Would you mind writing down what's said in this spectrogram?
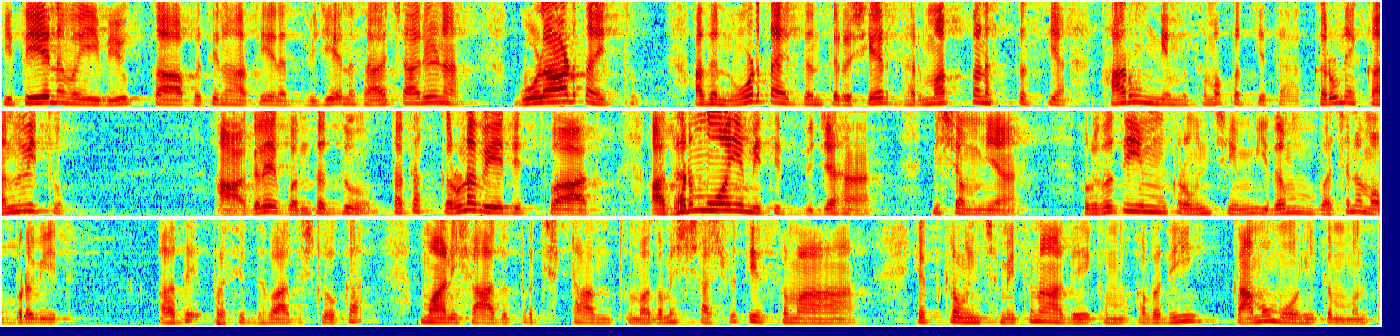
ಹಿತೇನ ವೈ ವಿಯುಕ್ತ ಪತಿನಾಥೇನ ದ್ವಿಜೇನ ಸಹಚಾರಿಣ ಗೋಳಾಡ್ತಾ ಇತ್ತು. ಅದನ್ನು ನೋಡ್ತಾ ಇದ್ದಂತೆ ಋಷೇರ್ ಧರ್ಮಾತ್ಮನಸ್ತಸ್ಯ ಕಾರುಣ್ಯಂ ಸಮಪದ್ಯತ, ಕರುಣೆ ಕನಲಿತು. ಆಗಲೇ ಬಂದದ್ದು ತತಃ ಕರುಣವೇದಿತ್ವಾತ್, ಅಧರ್ಮೋಯಮಿತಿ ದ್ವಿಜ, ನಿಶಮ್ಯ ರುದತೀಂ ಕ್ರೌಂಚಿಂ ಇದಂ ವಚನಮಬ್ರವೀತ್. ಅದೇ ಪ್ರಸಿದ್ಧವಾದ ಶ್ಲೋಕ, ಮಾನಿಷಾದ ಪ್ರತಿಷ್ಠಾಂತು ಮಗಮ ಶಾಶ್ವತಿ ಸಮಾಹ ಯತ್ಕ್ರೌಂಚ ಮಿಥುನಾದೇಕಂ ಅವಧಿ ಕಾಮಮೋಹಿತಂ ಅಂತ.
